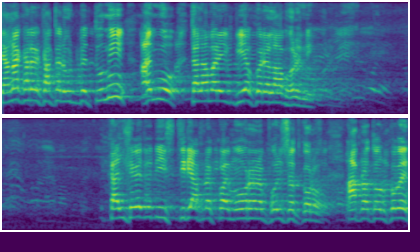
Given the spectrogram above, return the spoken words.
জানাকারের কাতারে উঠবে, তুমি, আমিও, তাহলে আমার এই বিয়ে করে লাভ হয়নি। কাল থেকে যদি স্ত্রী আপনার কয় মোহরানা পরিশোধ করো, আপনার তখন কবেন,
